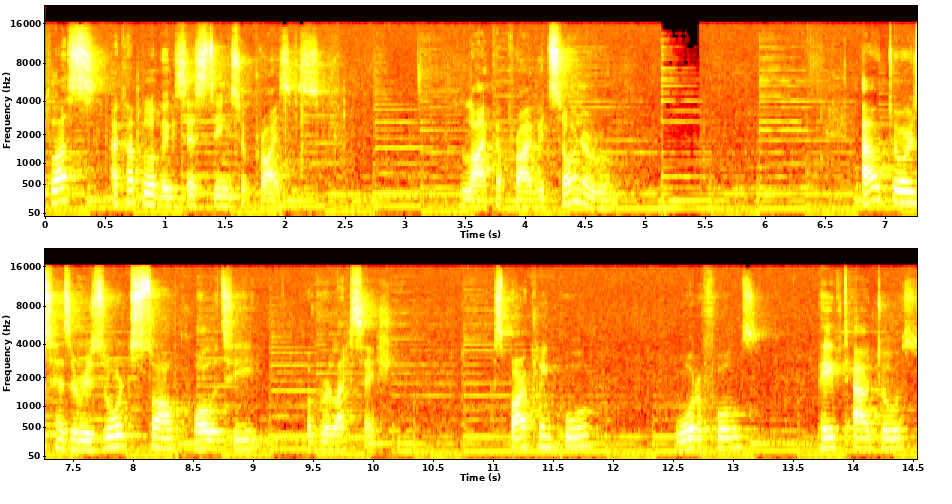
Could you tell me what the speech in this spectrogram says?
Plus, a couple of existing surprises, like a private sauna room. Outdoors has a resort-style quality of relaxation. A sparkling pool, waterfalls, paved outdoors.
